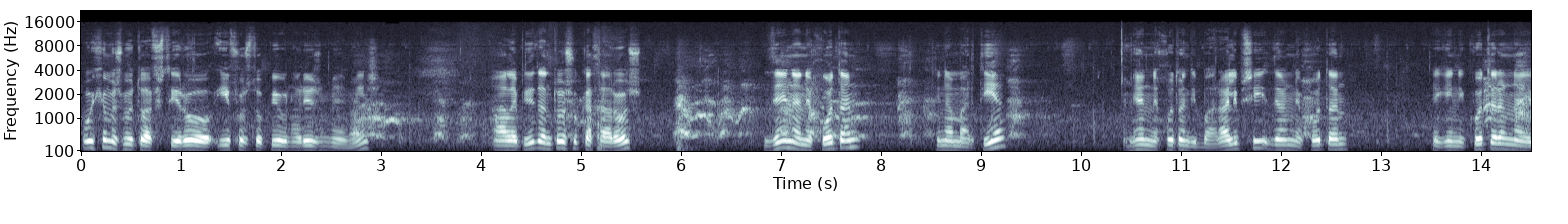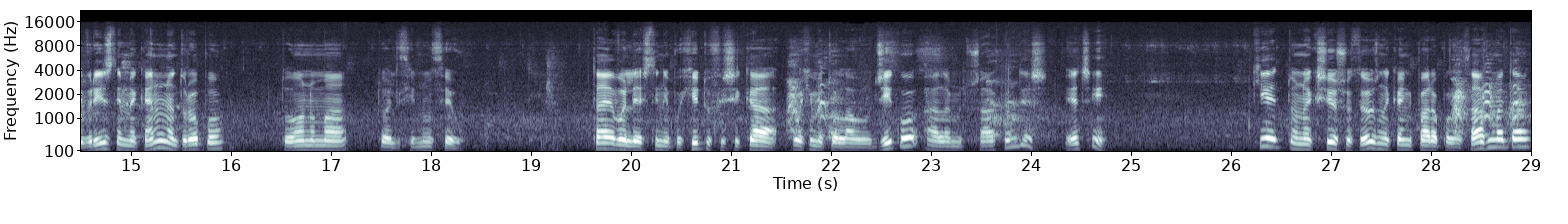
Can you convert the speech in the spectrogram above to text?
όχι όμως με το αυστηρό ύφος το οποίο γνωρίζουμε εμείς, αλλά επειδή ήταν τόσο καθαρός, δεν ανεχόταν την αμαρτία, δεν ανεχόταν την παράληψη, δεν ανεχόταν γενικότερα να υβρίζεται με κανέναν τρόπο το όνομα του αληθινού Θεού τα έβαλε στην εποχή του φυσικά όχι με το λαό Τζίκο αλλά με τους άρχοντες έτσι. Και τον αξίωσε ο Θεός να κάνει πάρα πολλά θαύματα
